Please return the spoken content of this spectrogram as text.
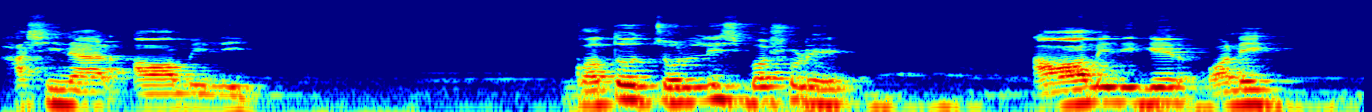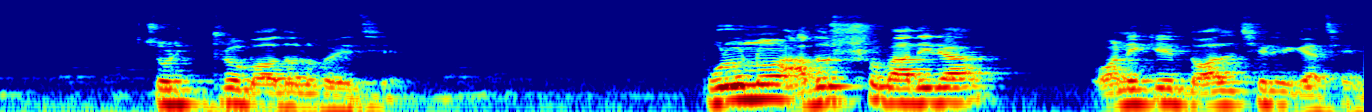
হাসিনার আওয়ামী লীগ। গত চল্লিশ বছরে আওয়ামী লীগের অনেক চরিত্র বদল হয়েছে। পুরনো আদর্শবাদীরা অনেকে দল ছেড়ে গেছেন।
